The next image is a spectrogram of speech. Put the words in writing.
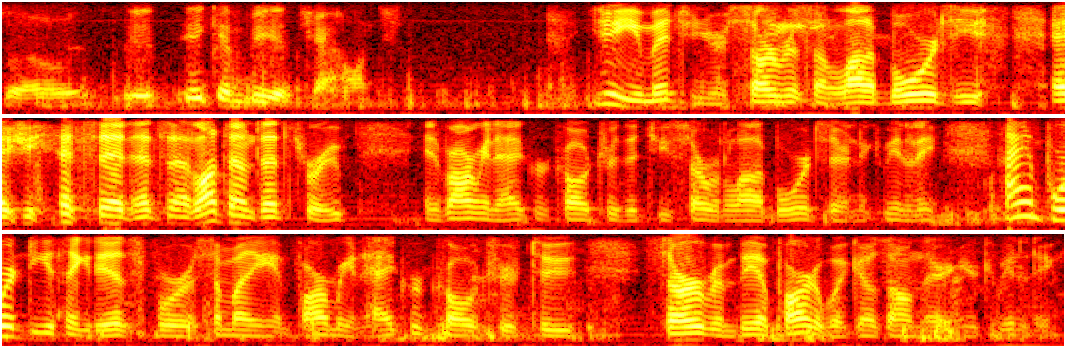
So it it, it can be a challenge. You know, you mentioned your service on a lot of boards. You, as you had said, that's, a lot of times that's true in farming and agriculture that you serve on a lot of boards there in the community. How important do you think it is for somebody in farming and agriculture to serve and be a part of what goes on there in your community?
